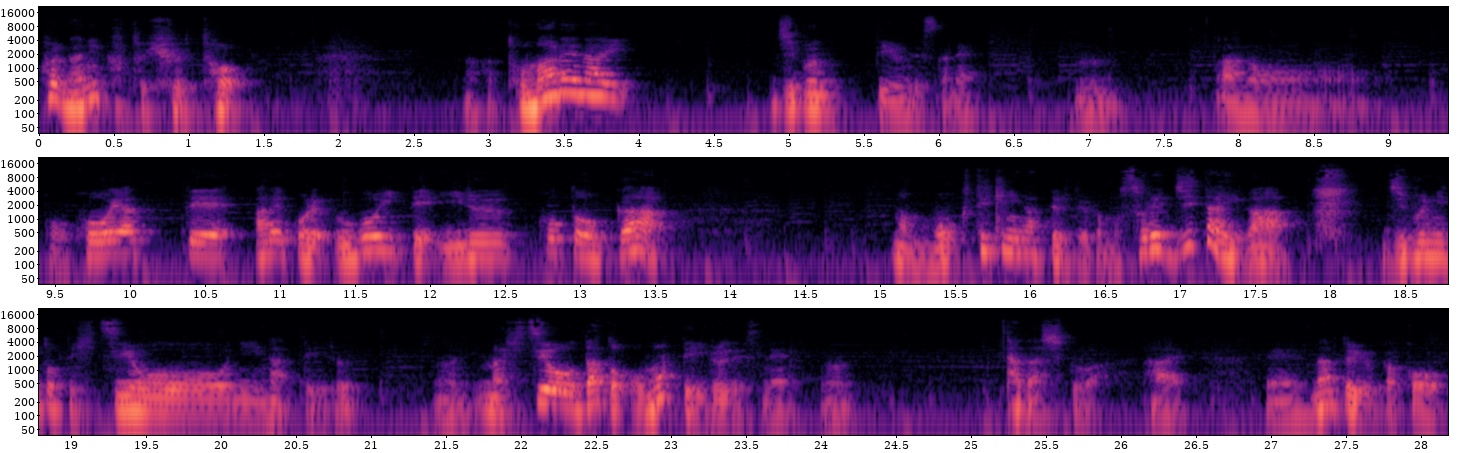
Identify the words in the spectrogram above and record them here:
ー、これ何かというと、なんか止まれない自分っていうんですかね。うん。あのーこうこうやってあれこれ動いていることが、まあ、目的になってるというかもうそれ自体が自分にとって必要になっている、うん。まあ、必要だと思っているですね、うん、正しくは。はい。えー、なんというかこ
